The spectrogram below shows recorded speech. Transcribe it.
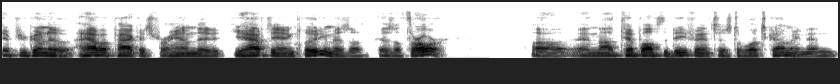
if you're going to have a package for him that you have to include him as a as a thrower uh, and not tip off the defense as to what's coming. And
